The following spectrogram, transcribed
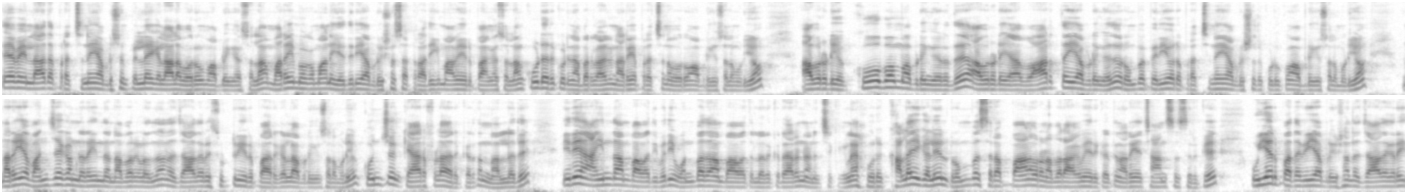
தேவையில்லாத பிரச்சனை அப்படி சொல்லி பிள்ளைகளால் வரும் அப்படிங்கிற சொல்லலாம். மறைமுகமான எதிரி அப்படி விஷயம் சற்று அதிகமாகவே இருப்பாங்க சொல்லலாம். கூட இருக்கக்கூடிய நபர்களால் நிறைய பிரச்சனை வரும் அப்படின்னு சொல்ல முடியும். அவருடைய கோபம் அப்படிங்கிறது அவருடைய வார்த்தை அப்படிங்கிறது ரொம்ப பெரிய ஒரு பிரச்சனை அப்படி சொல்லி கொடுக்கும் அப்படின்னு சொல்ல முடியும். நிறைய வஞ்சகம் நிறைந்த நபர்கள் வந்து அந்த ஜாதகரை சுற்றி இருப்பார்கள் அப்படின்னு சொல்ல முடியும். கொஞ்சம் கேர்ஃபுல்லாக இருக்கிறது நல்லது. இதே ஐந்தாம் பாவாதிபதி ஒன்பதாம் பாவத்தில் இருக்கிறாருன்னு நினச்சிக்கோங்களேன். ஒரு கலைகளில் ரொம்ப சிறப்பான ஒரு நபராகவே இருக்கிறதுக்கு நிறைய சான்சஸ் இருக்குது உயர் பதவி அப்படின்னு சொல்லி அந்த ஜாதகரை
